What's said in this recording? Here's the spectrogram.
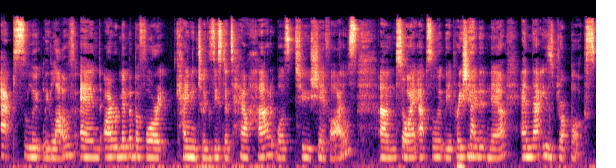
absolutely love, and I remember before it came into existence how hard it was to share files. Um, so I absolutely appreciate it now, and that is Dropbox.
